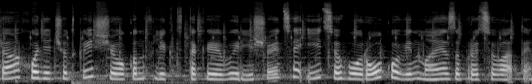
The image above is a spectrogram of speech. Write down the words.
Та ходять чутки, що конфлікт таки вирішується, і цього року він має запрацювати.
